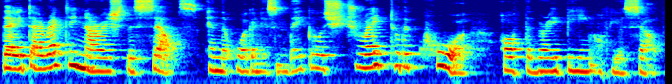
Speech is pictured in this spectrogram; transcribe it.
they directly nourish the cells in the organism. They go straight to the core of the very being of yourself.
